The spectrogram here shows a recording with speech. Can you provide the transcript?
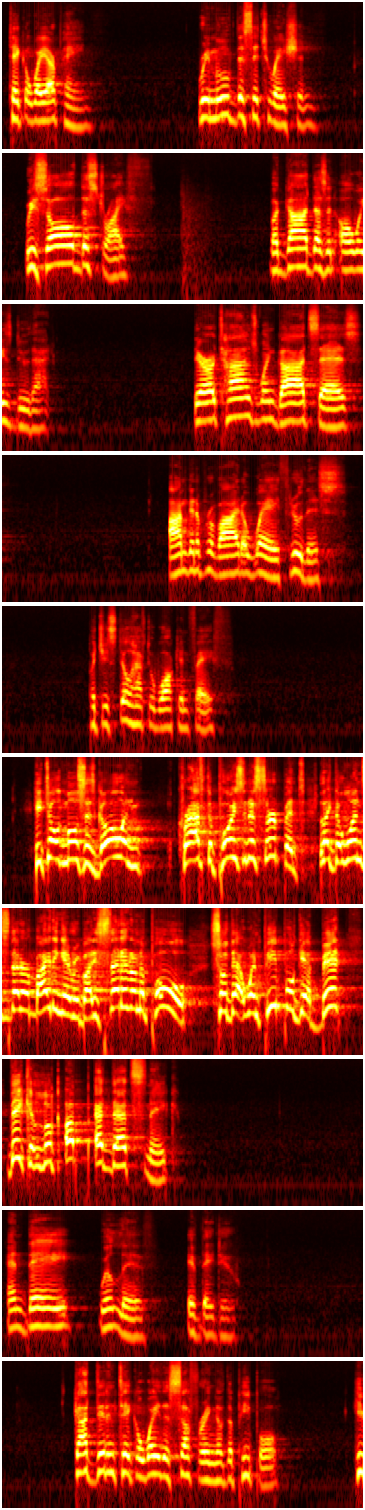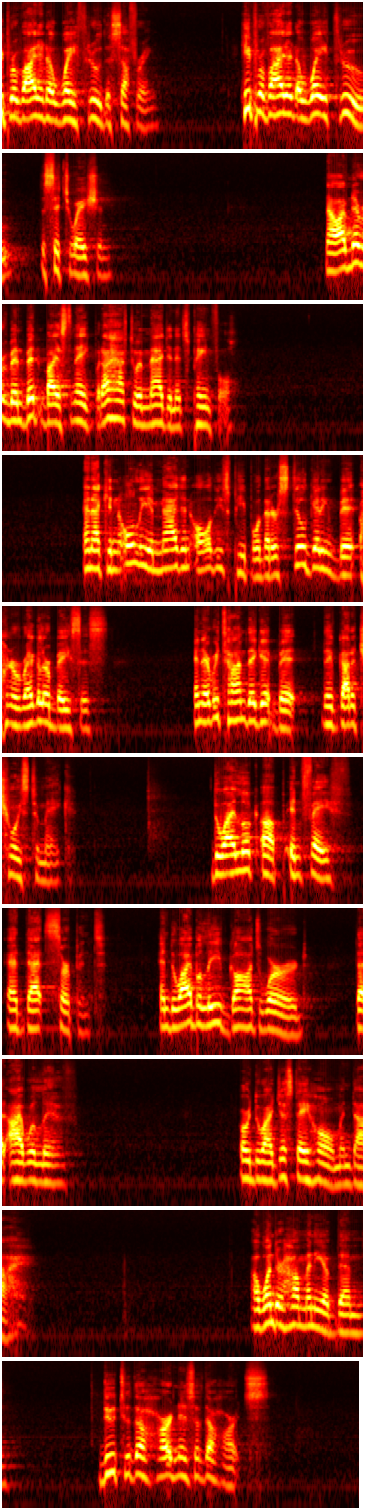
take away our pain. remove the situation, resolve the strife. But God doesn't always do that. There are times when God says, I'm going to provide a way through this, but you still have to walk in faith. He told Moses, Go and craft a poisonous serpent like the ones that are biting everybody, set it on a pole so that when people get bit, they can look up at that snake and they will live if they do. God didn't take away the suffering of the people, He provided a way through the suffering. He provided a way through the situation. Now, I've never been bitten by a snake, but I have to imagine it's painful. And I can only imagine all these people that are still getting bit on a regular basis. And every time they get bit, they've got a choice to make. Do I look up in faith at that serpent? And do I believe God's word that I will live? Or do I just stay home and die? I wonder how many of them due to the hardness of their hearts,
